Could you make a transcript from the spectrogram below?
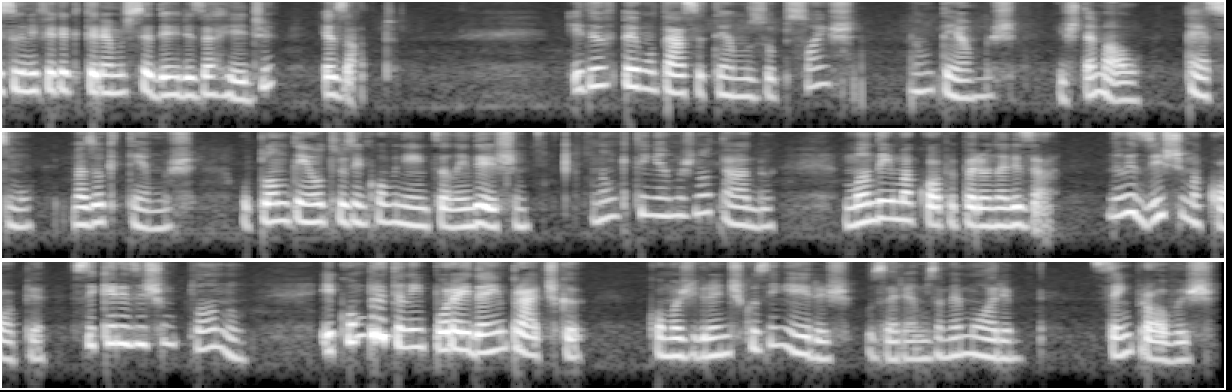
Isso significa que teremos de ceder-lhes a rede? Exato. E devo perguntar se temos opções? Não temos. Isto é mau. Péssimo. Mas o que temos? O plano tem outros inconvenientes além deste? Não que tenhamos notado. Mandem uma cópia para eu analisar. Não existe uma cópia. Sequer existe um plano. E como pretendem pôr a ideia em prática? Como as grandes cozinheiras, usaremos a memória. Sem provas.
